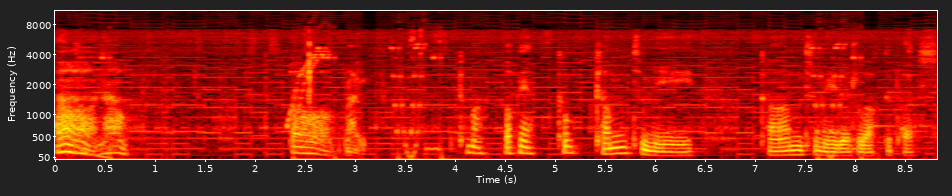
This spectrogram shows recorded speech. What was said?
Oh, no! Oh, right. Come on, up here. Come, come to me. Come to me, little octopus.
